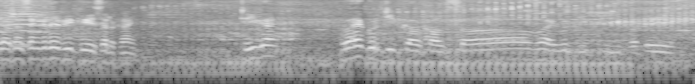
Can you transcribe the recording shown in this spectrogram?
ਜਸ਼ਨ ਸਿੰਘ ਦੇ ਵੀ ਕੇਸ ਰਖਾਈ। ਠੀਕ ਹੈ, ਵਾਹਿਗੁਰੂ ਜੀ ਕਾ ਖਾਲਸਾ, ਵਾਹਿਗੁਰੂ ਜੀ ਕੀ ਫਤਿਹ।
